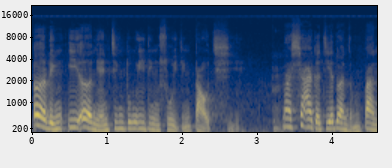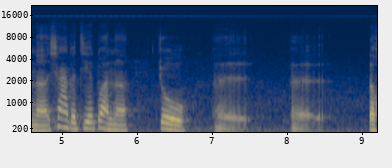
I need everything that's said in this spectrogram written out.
二零一二年京都议定书已经到期，那下一个阶段怎么办呢？下一个阶段呢，就呃呃的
